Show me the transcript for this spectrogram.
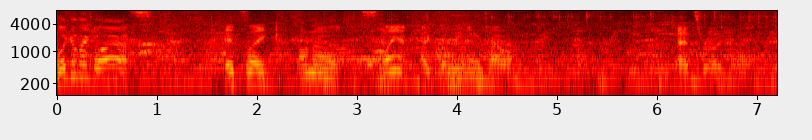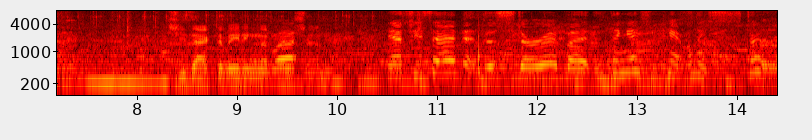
look at the glass. It's like on a slant, like the Leaning Tower. That's really cool. She's activating the potion. Yeah, she said to stir it, but the thing is, you can't really stir.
